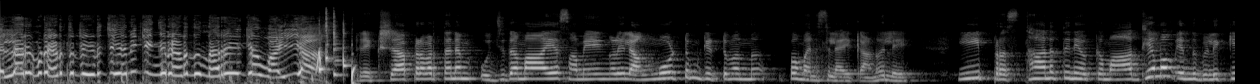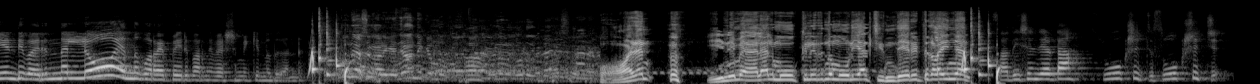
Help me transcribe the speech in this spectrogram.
എല്ലാരും കൂടെ എടുത്തിട്ട് ഇടിച്ച് എനിക്ക് ഇങ്ങനെയാണെന്ന് നിറയിക്കാൻ വയ്യ. രക്ഷാപ്രവർത്തനം ഉചിതമായ സമയങ്ങളിൽ അങ്ങോട്ടും കിട്ടുമെന്ന് ഇപ്പൊ മനസ്സിലായി കാണും അല്ലേ? ഈ പ്രസ്ഥാനത്തിനെയൊക്കെ മാധ്യമം എന്ന് വിളിക്കേണ്ടി വരുന്നല്ലോ എന്ന് കുറെ പേര് പറഞ്ഞ് വിഷമിക്കുന്നത് കണ്ട്. പോഴൻ ഇനി മേലാൽ മൂക്കിലിരുന്ന് മൂളിയാൽ ചിന്തേറിട്ട് കളയും ഞാൻ. സതീശൻ ചേട്ടാ സൂക്ഷിച്ച് സൂക്ഷിച്ച്.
